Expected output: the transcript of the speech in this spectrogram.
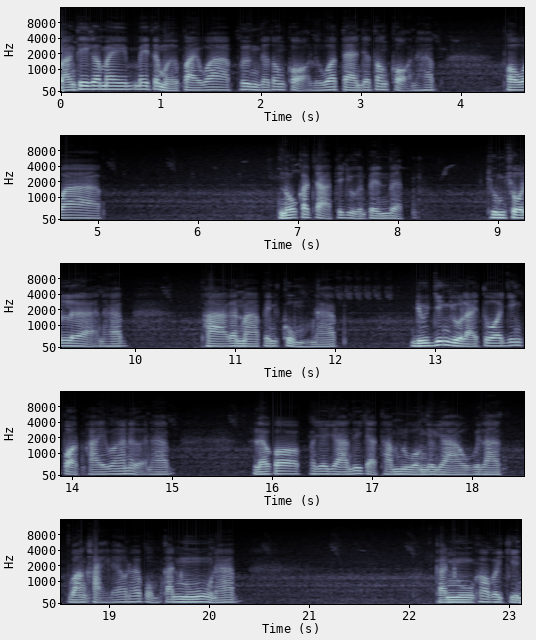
บางที่ก็ไม่ไม่เสมอไปว่าพึ่งจะต้องเกาะหรือว่าแตนจะต้องเกาะนะครับ เพราะว่านกกระจาบจะอยู่กันเป็นแบบชุมชนเลยนะครับ พากันมาเป็นกลุ่มนะครับ อยู่ยิ่งอยู่หลายตัวยิ่งปลอดภัยว่างั้นเถอะนะครับ แล้วก็พยายามที่จะทำรวงยาวๆ เวลาวางไข่แล้วนะครับ ผมกันงูนะครับ กันงูเข้าไปกิน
